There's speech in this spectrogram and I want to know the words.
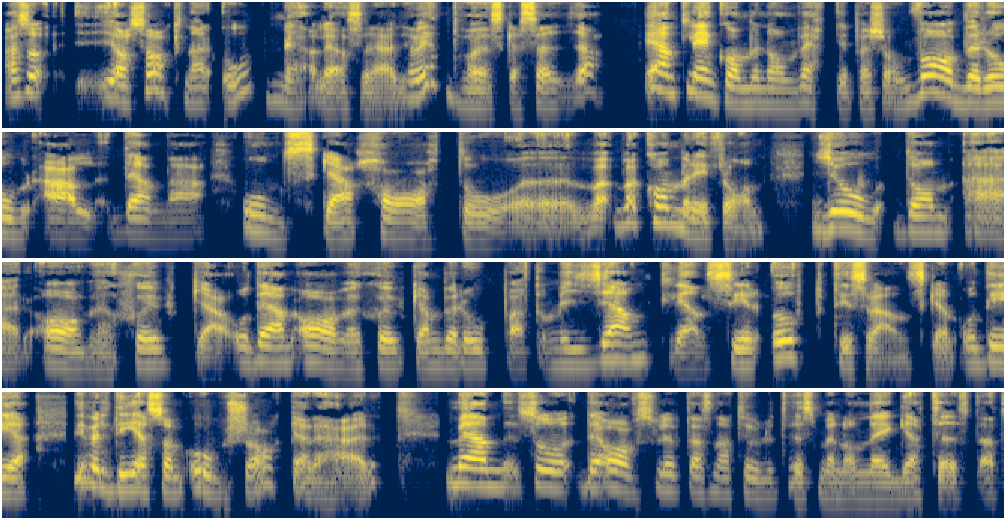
Alltså, jag saknar ord när jag läser det här. Jag vet inte vad jag ska säga. Äntligen kommer någon vettig person. Vad beror all denna ondska, hat och eh, vad, vad kommer det ifrån? Jo, de är avundsjuka och den avundsjukan beror på att de egentligen ser upp till svensken och det, det är väl det som orsakar det här. Men så det avslutas naturligtvis med något negativt, att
